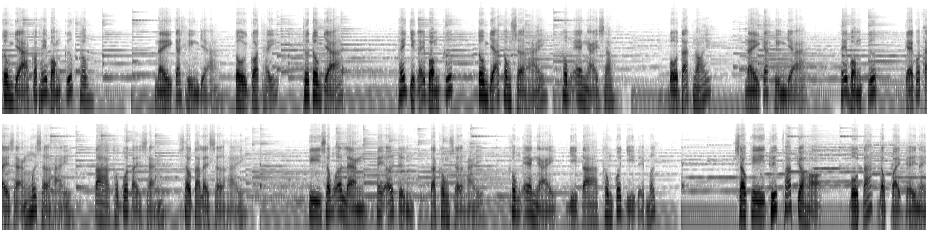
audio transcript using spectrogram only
tôn giả có thấy bọn cướp không?" "Này các hiền giả, tôi có thấy." "Thưa tôn giả, thấy chừng ấy bọn cướp, tôn giả không sợ hãi, không e ngại sao?" Bồ Tát nói: "Này các hiền giả, thấy bọn cướp, kẻ có tài sản mới sợ hãi, ta không có tài sản, sao ta lại sợ hãi?" Khi sống ở làng hay ở rừng, ta không sợ hãi, không e ngại vì ta không có gì để mất. Sau khi thuyết pháp cho họ, Bồ Tát đọc bài kệ này.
